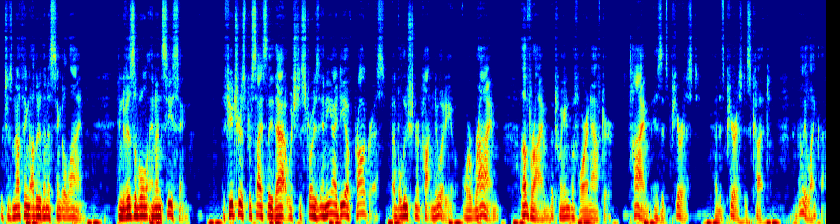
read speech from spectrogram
which is nothing other than a single line, invisible and unceasing. The future is precisely that which destroys any idea of progress, evolution, or continuity, or rhyme, of rhyme between before and after. Time is its purest, and its purest is cut. I really like that.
